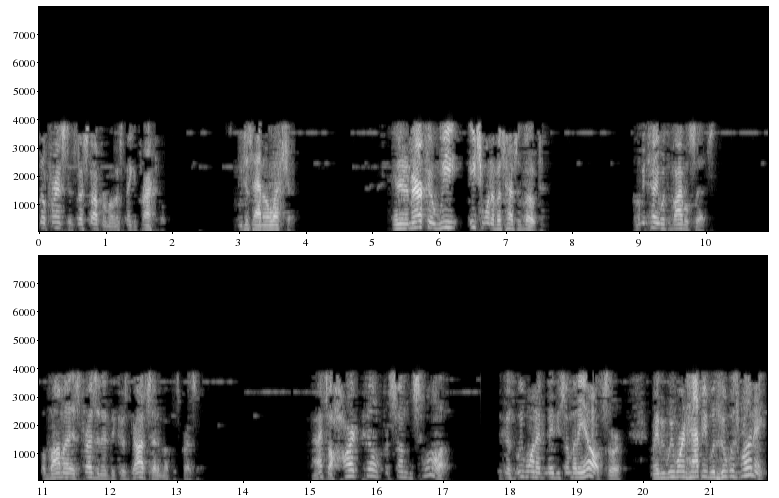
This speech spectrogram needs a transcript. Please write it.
So for instance, let's stop for a moment, let's make it practical. We just had an election. And in America, we, each one of us has a vote. Let me tell you what the Bible says. Obama is president because God set him up as president. Now, that's a hard pill for some to swallow because we wanted maybe somebody else or maybe we weren't happy with who was running.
